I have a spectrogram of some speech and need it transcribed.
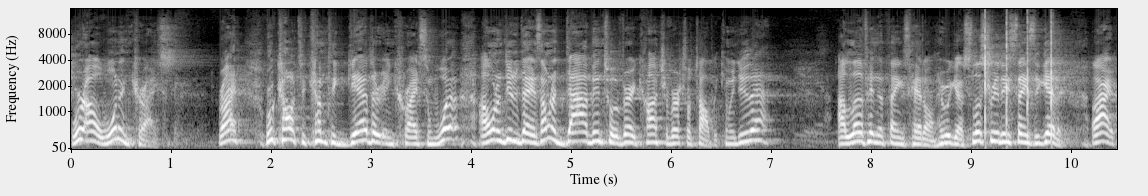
we're all one in Christ, right? We're called to come together in Christ. And what I want to do today is I want to dive into a very controversial topic. Can we do that? I love hitting the things head on. Here we go. So let's read these things together. All right,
